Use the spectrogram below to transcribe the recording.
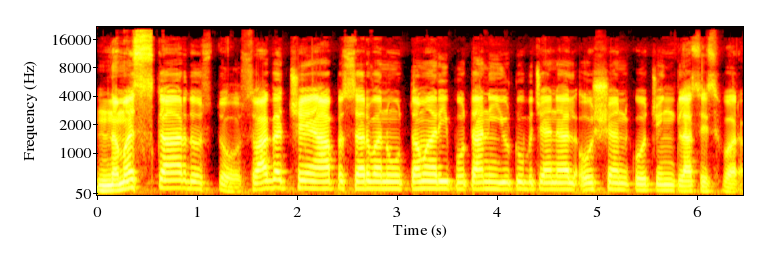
નમસ્કાર દોસ્તો, સ્વાગત છે આપ સર્વનું તમારી પોતાની YouTube channel Ocean Coaching Classes પર.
